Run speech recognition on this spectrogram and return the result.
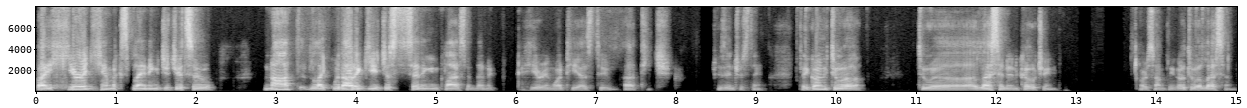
by hearing him explaining jujitsu, not like without a gi, just sitting in class and then hearing what he has to uh, teach, which is interesting. They're going to a to a, a lesson in coaching or something. Go to a lesson.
